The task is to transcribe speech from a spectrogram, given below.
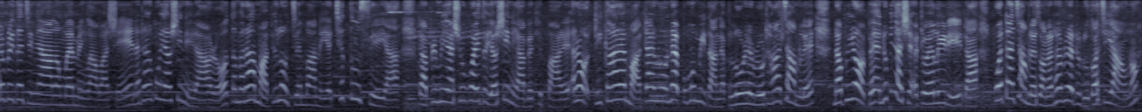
မီဒီယာကွင်းပြည်သက်ကြီးများအားလုံးပဲမင်္ဂလာပါရှင်။နောက်ထပ်ကိုရောက်ရှိနေတာကတော့တမရမှာပြုလုပ်ကျင်းပနေတဲ့ချစ်သူစေရာဒါပရီမီယာရှိုးပွဲတို့ရောက်ရှိနေတာပဲဖြစ်ပါတယ်။အဲ့တော့ဒီကားထဲမှာတိုင်ရိုနဲ့ပုံမမီတာနဲ့ဘလိုတွေရိုထားကြမလဲ။နောက်ပြီးတော့ဘယ်အမှုပညာရှင်အတွဲလေးတွေဒါပွဲတက်ကြမလဲဆိုတော့နောက်ထပ်ရက်အတူတူသွားကြည့်ရအောင်နော်။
